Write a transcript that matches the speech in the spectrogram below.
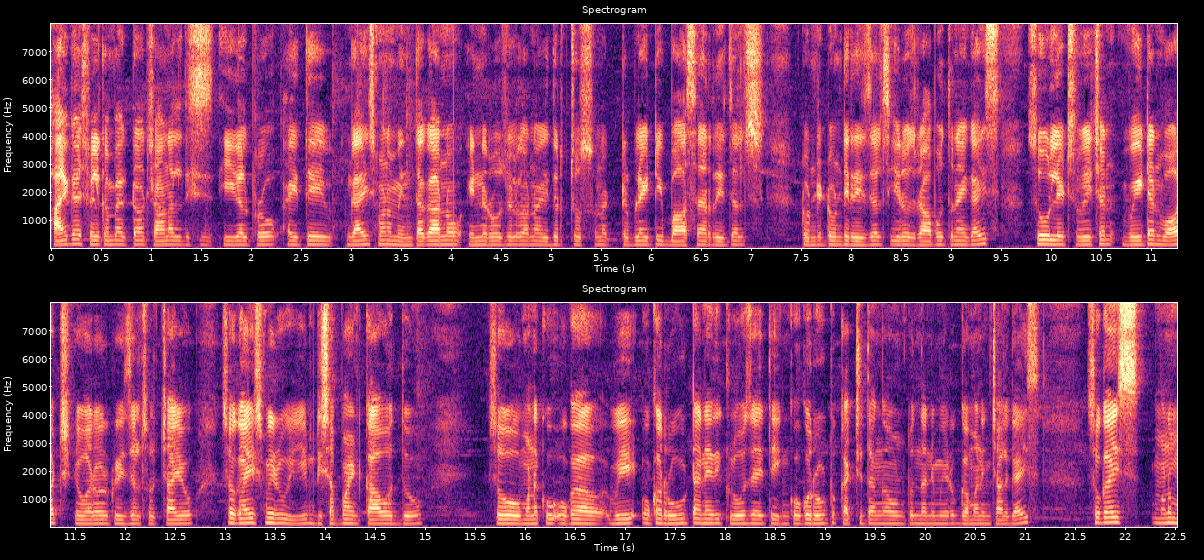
Hi guys welcome back to our channel this is Eagle Pro అయితే గైస్ మనం ఎంతగానో ఎన్ని రోజులుగానో ఎదురు చూస్తున్న triple IT Basar results twenty twenty results ఈరోజు రాబోతున్నాయి guys so let's wait and wait and watch ఎవరెవరికి రిజల్ట్స్ వచ్చాయో. సో గైస్ మీరు ఏం డిసప్పాయింట్ కావద్దు. సో మనకు ఒక వే ఒక రూట్ అనేది క్లోజ్ అయితే ఇంకొక రూట్ ఖచ్చితంగా ఉంటుందని మీరు గమనించాలి గైస్ సో గైస్ మనం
